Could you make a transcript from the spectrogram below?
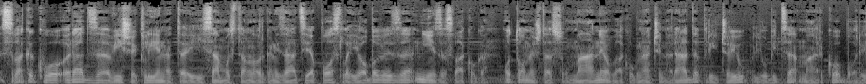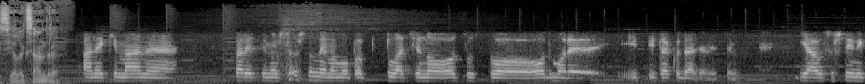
Svakako, rad za više klijenata i samostalna organizacija posla i obaveza nije za svakoga. O tome šta su mane ovakvog načina rada pričaju Ljubica, Marko, Boris i Aleksandra. A neke mane, pa recimo što, što nemamo plaćeno odsustvo, odmore i, i tako dalje, mislim. Ja u suštini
